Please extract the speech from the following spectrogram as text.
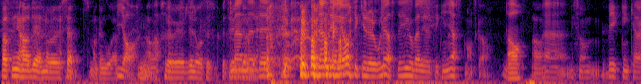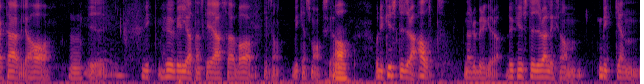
Fast ni hade några recept som man kan gå efter. Ja, det, absolut. det låter Men betryggande. det, den del jag tycker är roligast, det är ju att välja ut vilken gäst man ska ha. Ja, Ja. Eh, liksom, vilken karaktär vill jag ha? Mm. I, hur vill jag att den ska jäsa? Vad, liksom, vilken smak ska jag ja, Och du kan ju styra allt när du brygger. Du kan ju styra liksom vilken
